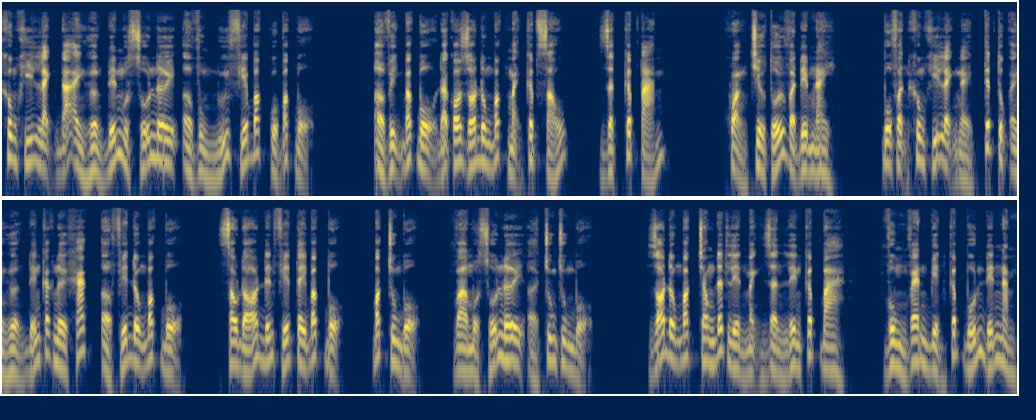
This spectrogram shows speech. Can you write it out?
không khí lạnh đã ảnh hưởng đến một số nơi ở vùng núi phía Bắc của Bắc Bộ. Ở vịnh Bắc Bộ đã có gió Đông Bắc mạnh cấp 6, giật cấp 8. Khoảng chiều tối và đêm nay, bộ phận không khí lạnh này tiếp tục ảnh hưởng đến các nơi khác ở phía Đông Bắc Bộ, sau đó đến phía Tây Bắc Bộ, Bắc Trung Bộ và một số nơi ở Trung Trung Bộ. Gió Đông Bắc trong đất liền mạnh dần lên cấp 3, vùng ven biển cấp 4 đến 5.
